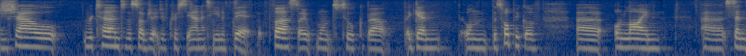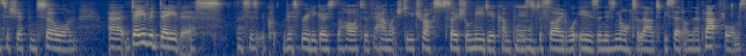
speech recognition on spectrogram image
shall return to the subject of Christianity in a bit, but first I want to talk about, again, on the topic of uh, online uh, censorship and so on. Uh, David Davis this is this really goes to the heart of how much do you trust social media companies Mm. to decide what is and is not allowed to be said on their platforms.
